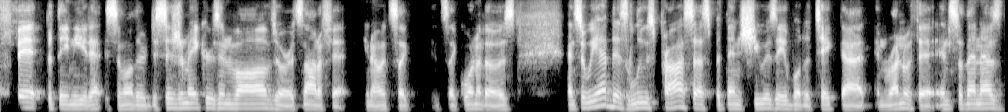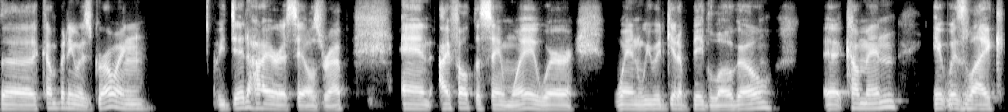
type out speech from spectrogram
fit, but they need some other decision makers involved, or it's not a fit. You know, it's like it's like one of those. And so we had this loose process, but then she was able to take that and run with it. And so then as the company was growing, we did hire a sales rep and i felt the same way where when we would get a big logo uh, come in it was like,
